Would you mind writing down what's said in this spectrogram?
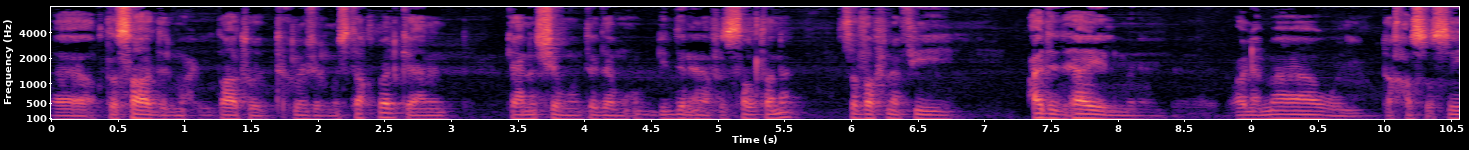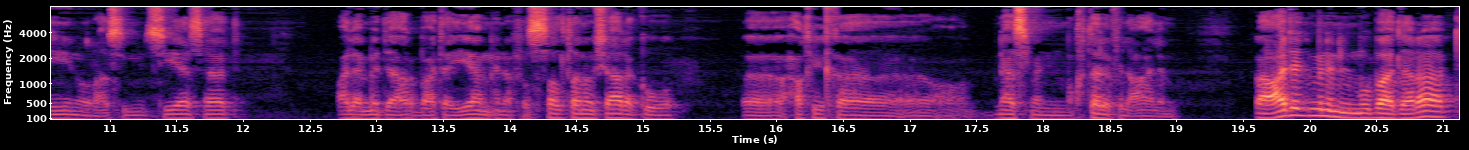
اقتصاد المحيطات والتكنولوجيا المستقبل. كانت كانت شيء منتدى مهم جدا هنا في السلطنة. استضفنا فيه عدد هائل من العلماء والمتخصصين ورأسمين السياسات على مدى أربعة أيام هنا في السلطنة وشاركوا حقيقة ناس من مختلف العالم. فعدد من المبادرات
